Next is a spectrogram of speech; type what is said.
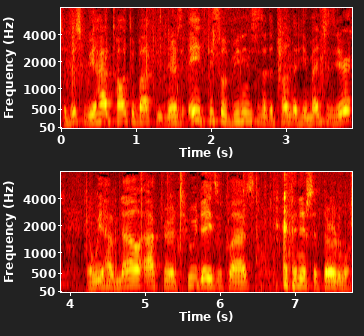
So this we have talked about. The, there's eight disobediences of the tongue that he mentions here, and we have now, after two days of class, finished the third one.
